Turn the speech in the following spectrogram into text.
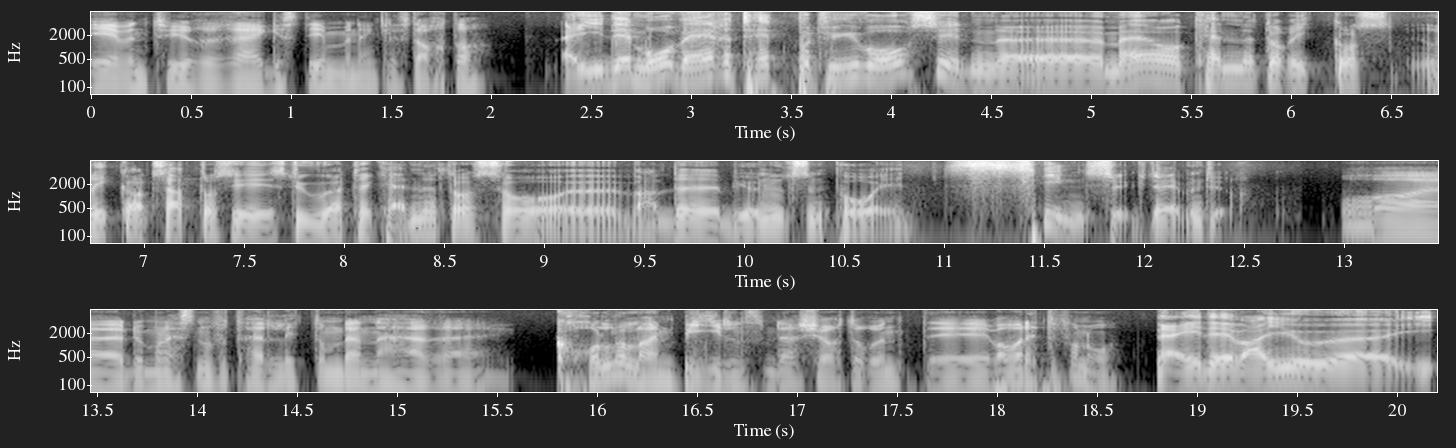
eventyret Regestimen egentlig starta? Nei, det må være tett på 20 år siden. Vi og Kenneth og Rikard, satt oss i stua til Kenneth, og så eh, var det begynnelsen på et sinnssykt eventyr. Og eh, du må nesten fortelle litt om denne her eh, Color Line-bilen som dere kjørte rundt i. Hva var dette for noe? Nei, det var jo eh, i,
